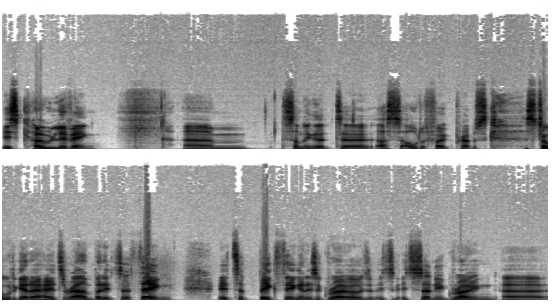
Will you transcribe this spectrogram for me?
is co-living. Um, something that uh, us older folk perhaps struggle to get our heads around, but it's a thing. It's a big thing, and it's a grow. It's, it's certainly a growing. Uh,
